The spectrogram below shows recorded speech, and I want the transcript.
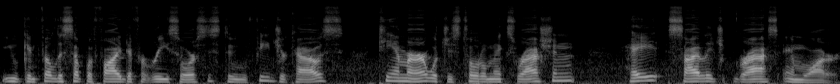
You can fill this up with five different resources to feed your cows. TMR, which is total mixed ration, hay, silage, grass, and water.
